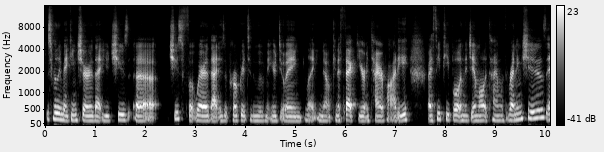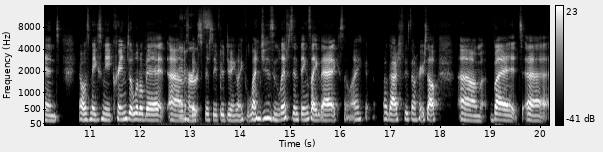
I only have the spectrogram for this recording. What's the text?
just really making sure that you choose a choose footwear that is appropriate to the movement you're doing like you know can affect your entire body. I see people in the gym all the time with running shoes and it always makes me cringe a little bit um, especially if you're doing like lunges and lifts and things like that because i'm like oh gosh please don't hurt yourself. Um, but uh,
